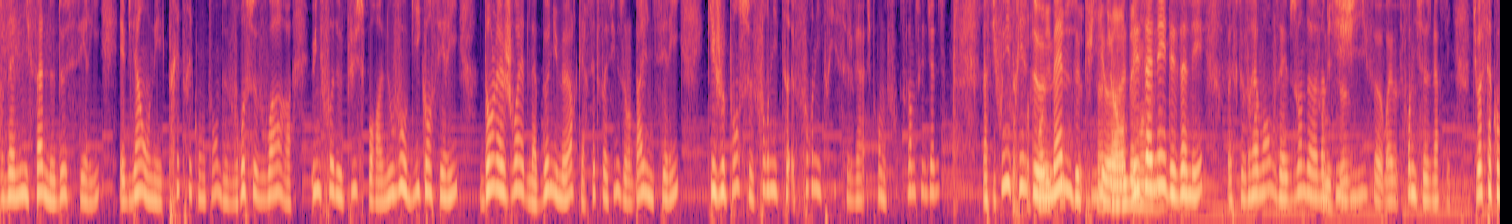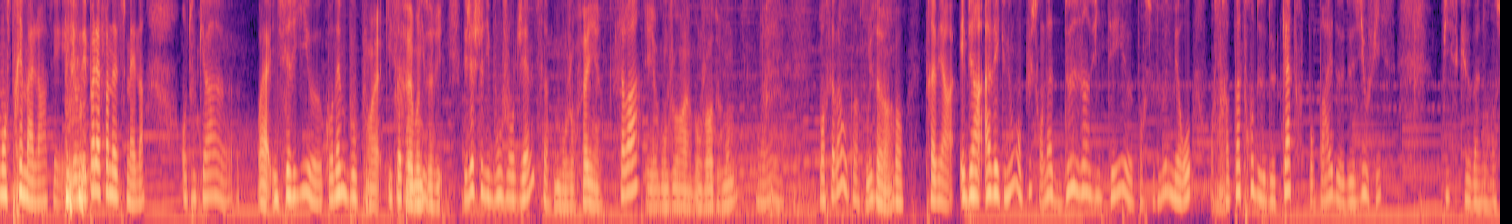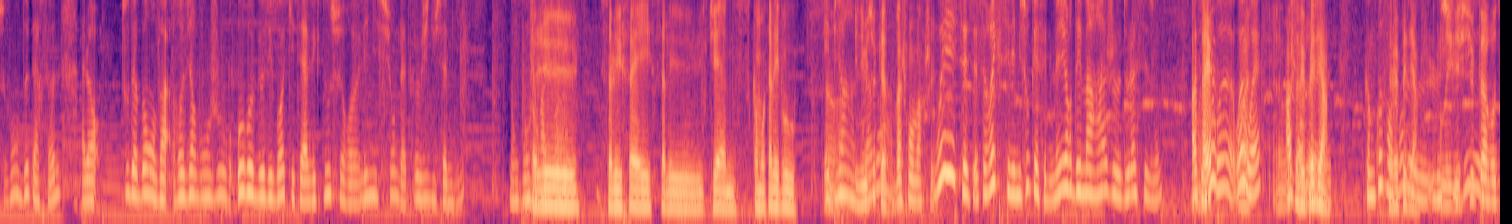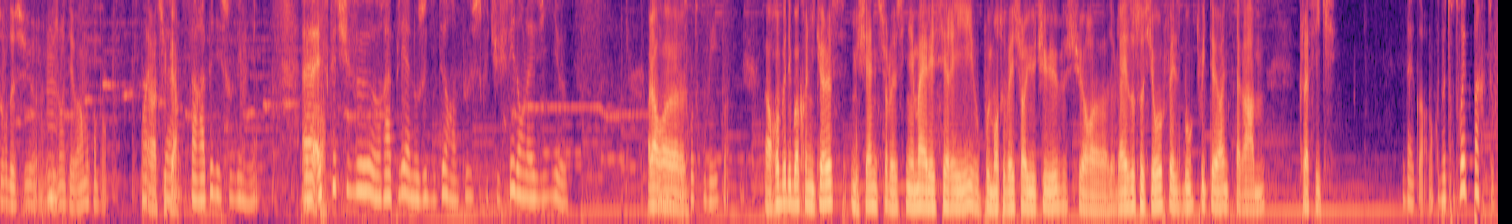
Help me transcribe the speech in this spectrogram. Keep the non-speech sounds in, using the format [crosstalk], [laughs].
chers amis fans de séries, eh bien, on est très très content de vous recevoir une fois de plus pour un nouveau Geek en série, dans la joie et de la bonne humeur, car cette fois-ci, nous allons parler d'une série qui est, je pense, fournitrice, je vais, je sais pas c'est comme ce que James Merci, fournitrice de même depuis euh, des années et des années, parce que vraiment, vous avez besoin d'un petit gif. Euh, ouais, fournisseuse, merci. Tu vois, ça commence très mal, hein, et on n'est pas à la fin de la semaine. Hein. En tout cas, euh, voilà, une série euh, qu'on aime beaucoup. qui s'appelle très bonne série. Déjà, je te dis bonjour James. Bonjour Faye. Ça va? Et bonjour, à, bonjour à tout le monde. Ouais. Bon, ça va ou pas? Oui, ça va. Bon, très bien. Eh bien, avec nous, en plus, on a deux invités euh, pour ce nouveau numéro. On sera pas trop de, de quatre pour parler de, The Office, puisque bah, nous recevons deux personnes. Alors, tout d'abord, on va redire bonjour au Rebeu des Bois qui était avec nous sur l'émission de la trilogie du samedi. Donc bonjour à toi. Salut Faye, salut James, comment allez-vous? Eh bien, une émission qui a vachement marché. Oui, c'est vrai que c'est l'émission qui a fait le meilleur démarrage de la saison. Ah, sérieux? Ouais, ouais. Ah, ça fait plaisir. Euh, comme quoi, franchement, le, On a eu des super euh, retours dessus. Euh, les mm. gens étaient vraiment contents. Ouais, ah, super. Ça, rappelait des souvenirs. Est-ce que tu veux rappeler à nos auditeurs un peu ce que tu fais dans la vie Alors, on peut te retrouver quoi? Rebeu des Bois Chronicles, une chaîne sur le cinéma et les séries. Vous pouvez m'en trouver sur YouTube, sur euh, les réseaux sociaux, Facebook, Twitter, Instagram, classique. D'accord, donc on peut te retrouver partout.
